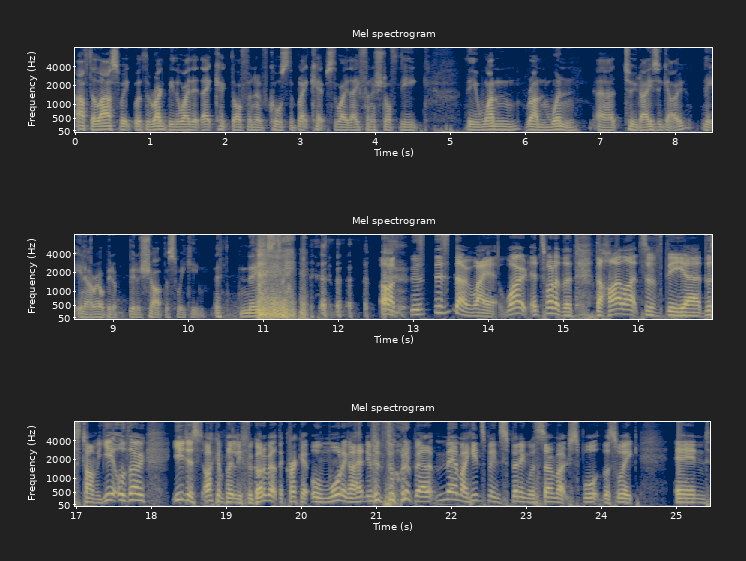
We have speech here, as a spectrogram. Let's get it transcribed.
after last week with the rugby, the way that that kicked off, and of course the Black Caps, the way they finished off the their one run win uh, two days ago, the NRL better better show up this weekend. It needs to. Oh, there's there's no way it won't. It's one of the, the highlights of the uh, this time of year. Although you just, I completely forgot about the cricket all morning. I hadn't even thought about it. Man, my head's been spinning with so much sport this week, and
